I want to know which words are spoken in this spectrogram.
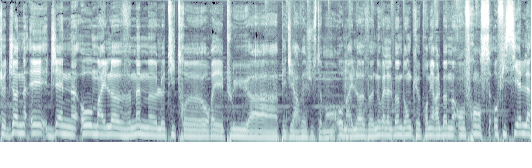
Donc John et Jen, Oh My Love. Même le titre euh, aurait plu à PJ Harvey justement. Oh My Love, nouvel album donc, euh, premier album en France officiel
